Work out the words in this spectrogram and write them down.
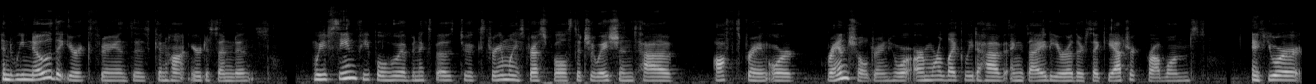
And we know that your experiences can haunt your descendants. We've seen people who have been exposed to extremely stressful situations have offspring or grandchildren who are more likely to have anxiety or other psychiatric problems. If your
